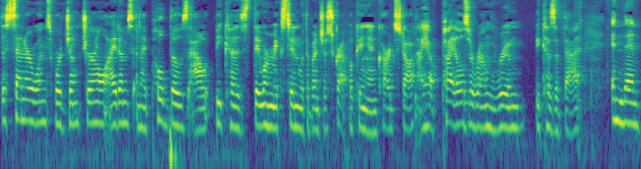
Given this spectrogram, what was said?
The center ones were junk journal items, and I pulled those out because they were mixed in with a bunch of scrapbooking and cardstock. I have piles around the room because of that. And then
